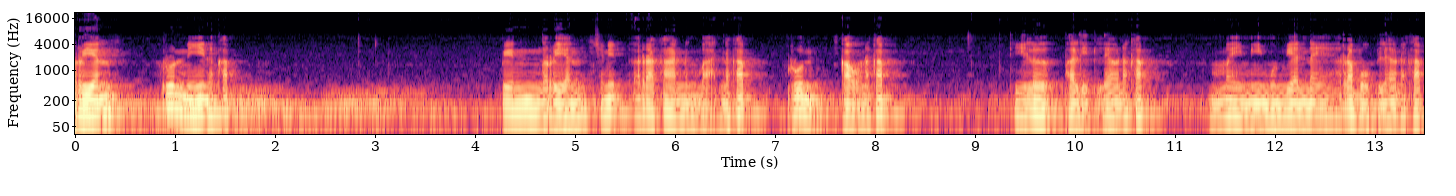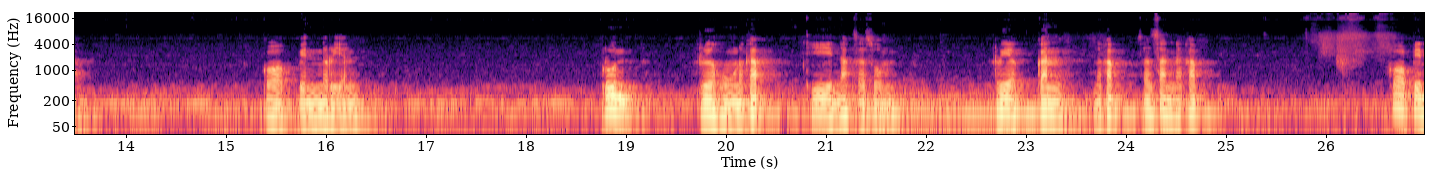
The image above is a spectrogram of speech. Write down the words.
เหรียญรุ่นนี้นะครับ เป็นเหรียญชนิดราคา 1 บาทนะครับ รุ่นเก่านะครับ ที่เลิกผลิตแล้วนะครับ ไม่มีหมุนเวียนในระบบแล้วนะครับ ก็เป็นเหรียญ รุ่นเรือหงส์นะครับ ที่นักสะสมเรียกกันนะครับสั้นๆนะครับ ก็เป็น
